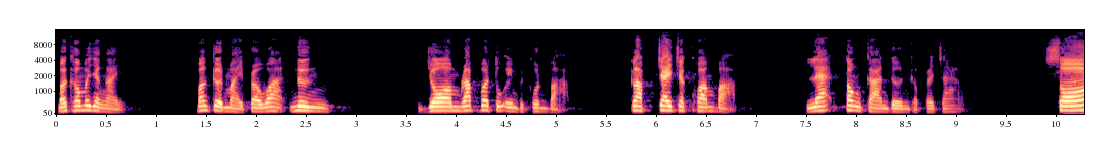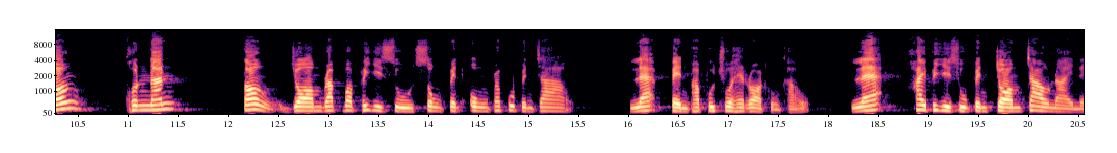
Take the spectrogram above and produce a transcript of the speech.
หมายความว่ายังไง บังเกิดใหม่แปลว่าหนึ่งยอมรับว่าตัวเองเป็นคนบาป กลับใจจากความบาป และต้องการเดินกับพระเจ้าสองคนนั้นต้องยอมรับว่าพระเยซูทรงเป็นองค์พระผู้เป็นเจ้า และเป็นพระผู้ช่วยให้รอดของเขา และให้พระเยซูเป็นจอมเจ้านายใน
